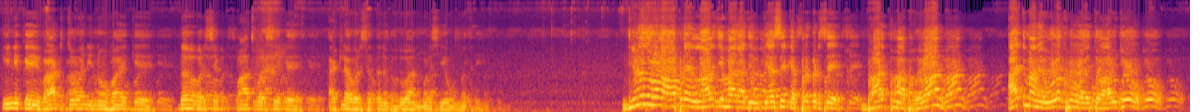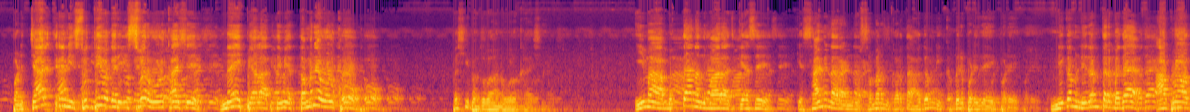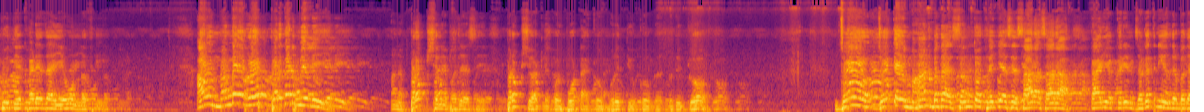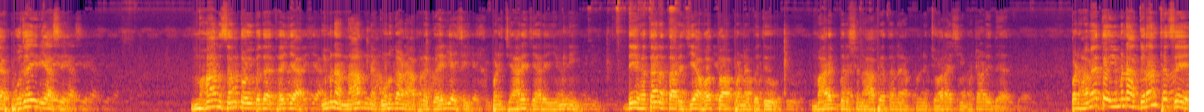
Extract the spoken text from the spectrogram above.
એની કઈ વાટ જોવાની ન હોય કે દસ વર્ષે, પાંચ વર્ષે કે આટલા વર્ષે તને ભગવાન મળશે એવું નથી. આપણે લાલજી મહારાજ એમ કહે છે કે પ્રગટ છે ભારતમાં ભગવાન. આત્માને ઓળખવો હોય તો આવજો. પણ ચારિત્ર્યની શુદ્ધિ વગર ઈશ્વર ઓળખાશે નહીં, પહેલા તમે, તમને ઓળખો. પછી ભગવાન ઓળખાશે એમાં મુક્તાનંદ મહારાજ કહે છે કે સ્વામિનારાયણનું સ્મરણ કરતા અગમની ખબર પડી જાય પડે. નિગમ નિરંતર બધા આઘું આઘું દેખાડે જાય એવું નથી. આવું મંગળ રૂપ પ્રગટ મેલી અને પરોક્ષને ભજે છે. પરોક્ષ એટલે કોઈ પોટા કયો, મૃત્યુ કયો, બધું કયો. જો જો કે મહાન બધા સંતો થઈ ગયા છે, સારા સારા. કાર્ય કરીને જગતની અંદર બધા પૂજાઈ રહ્યા છે. મહાન સંતો એ બધા થઈ ગયા. એમના નામ ને ગુણગાન આપણે ગઈ રહ્યા છીએ. પણ જ્યારે જ્યારે એમની દેહ હતા ને તારે જ્યાં હોત તો આપણને બધું માર્ગદર્શન આપે તને આપણને ચોરાશી મટાડી દે. પણ હવે તો એમના ગ્રંથ છે.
